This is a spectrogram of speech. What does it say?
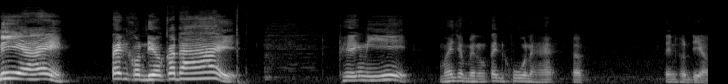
นี่ไง เต้นคนเดียวก็ได้ เพลงนี้ไม่จำเป็นต้องเต้นคู่นะฮะ แบบเต้นคนเดียว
